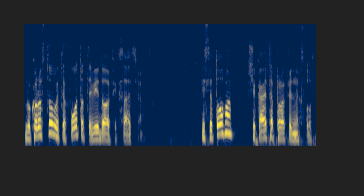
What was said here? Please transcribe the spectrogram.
Використовуйте фото та відеофіксацію. Після того чекайте профільних служб.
